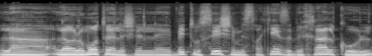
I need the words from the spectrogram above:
לעולמות האלה של אה, B2C, של משחקים, זה בכלל קול.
